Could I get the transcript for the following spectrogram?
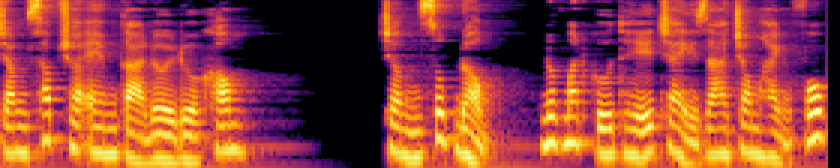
chăm sóc cho em cả đời được không? Trầm xúc động, nước mắt cứ thế chảy ra trong hạnh phúc.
